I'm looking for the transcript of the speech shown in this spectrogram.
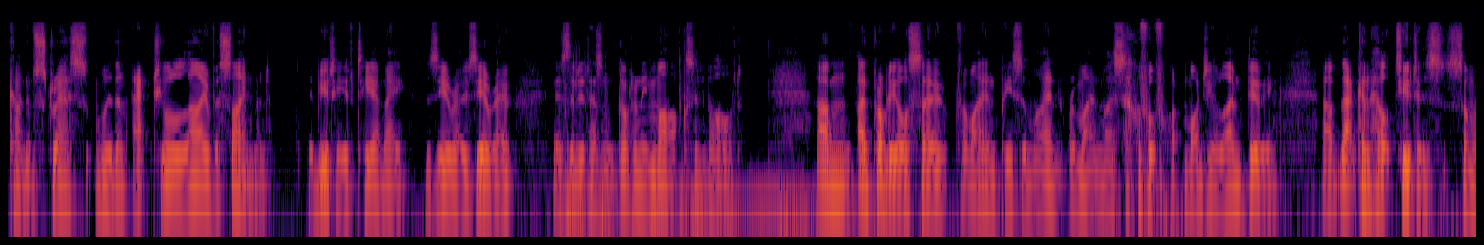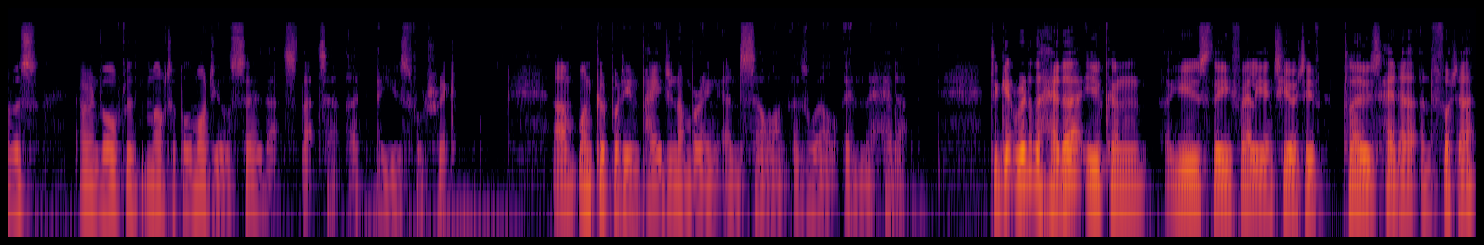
kind of stress with an actual live assignment. The beauty of TMA 00 is that it hasn't got any marks involved. Um, I'd probably also, for my own peace of mind, remind myself of what module I'm doing. Uh, that can help tutors. Some of us are involved with multiple modules, so that's that's a, a, a useful trick. Um, one could put in page numbering and so on as well in the header. To get rid of the header, you can use the fairly intuitive close header and footer,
